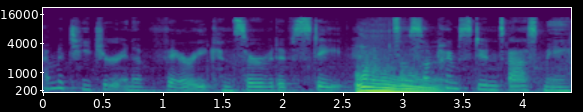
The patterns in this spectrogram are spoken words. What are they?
I'm a teacher in a very conservative state. Ooh. So sometimes students ask me,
